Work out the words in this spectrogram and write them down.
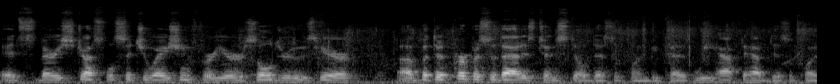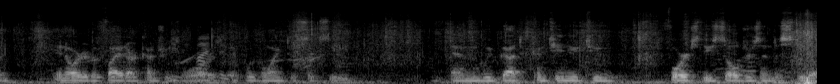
It's a very stressful situation for your soldier who's here. Uh, but the purpose of that is to instill discipline because we have to have discipline in order to fight our country's wars if we're going to succeed. And we've got to continue to forge these soldiers into steel.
